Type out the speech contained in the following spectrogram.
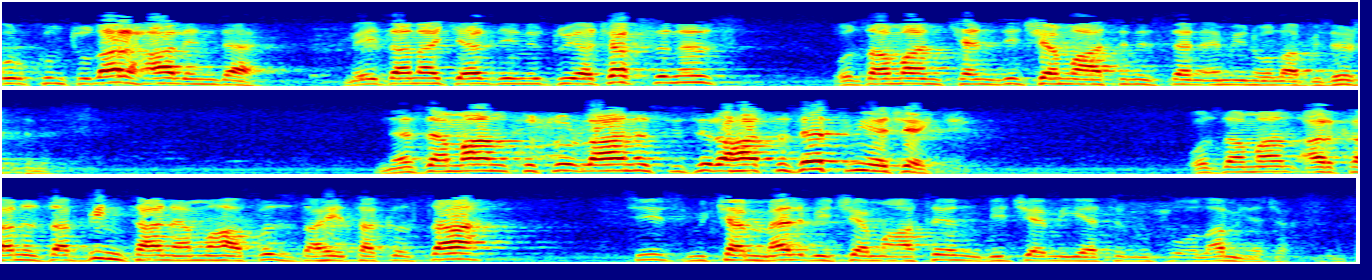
burkuntular halinde meydana geldiğini duyacaksınız, o zaman kendi cemaatinizden emin olabilirsiniz. Ne zaman kusurlarınız sizi rahatsız etmeyecek, o zaman arkanıza bin tane muhafız dahi takılsa, siz mükemmel bir cemaatin, bir cemiyetin usu olamayacaksınız.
